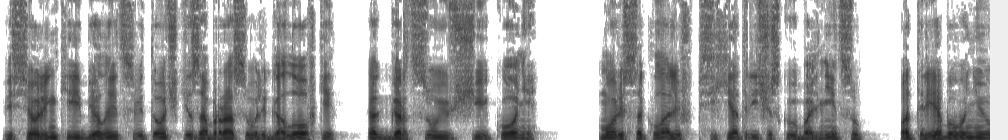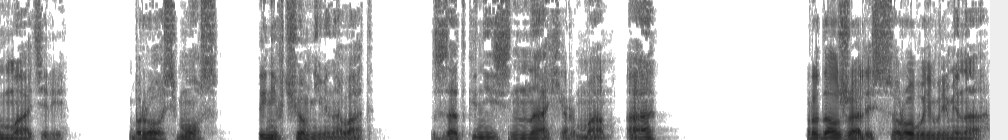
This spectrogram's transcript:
Веселенькие белые цветочки забрасывали головки, как горцующие кони. Мориса клали в психиатрическую больницу по требованию матери. «Брось, Мосс, ты ни в чем не виноват. Заткнись нахер, мам, а?» Продолжались суровые времена.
